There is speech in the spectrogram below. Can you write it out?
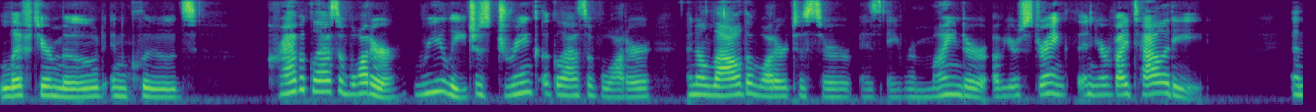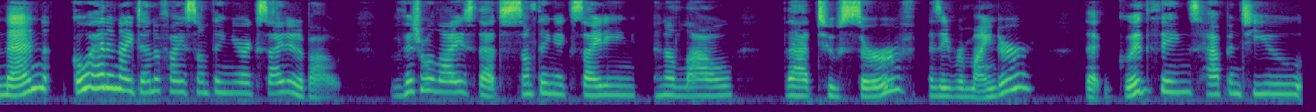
lift your mood includes grab a glass of water. Really, just drink a glass of water and allow the water to serve as a reminder of your strength and your vitality. And then go ahead and identify something you're excited about. Visualize that something exciting and allow that to serve as a reminder that good things happen to you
